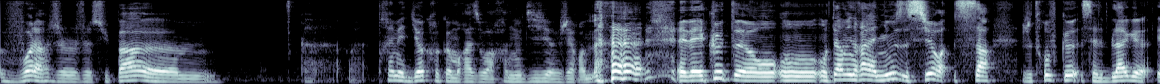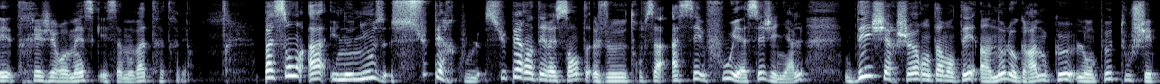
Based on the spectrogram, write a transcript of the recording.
voilà, je, je suis pas très médiocre comme rasoir, nous dit euh, Jérôme. eh ben écoute, euh, on, terminera la news sur ça. Je trouve que cette blague est très jéromesque et ça me va très très bien. Passons à une news super cool, super intéressante, je trouve ça assez fou et assez génial. Des chercheurs ont inventé un hologramme que l'on peut toucher.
